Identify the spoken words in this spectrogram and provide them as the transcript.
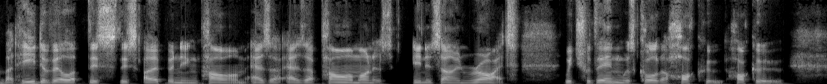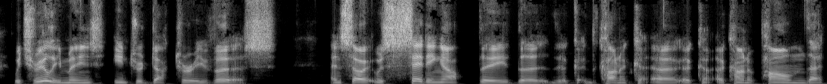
But he developed this this opening poem as a as a poem on its in its own right which then was called a hokku, hokku, which really means introductory verse. And so it was setting up the the, the kind of uh, a, a, kind of poem that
